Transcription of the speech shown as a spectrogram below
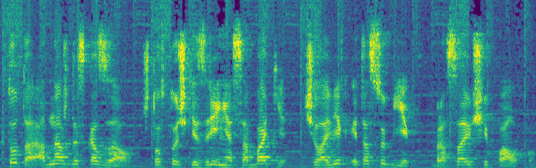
Кто-то однажды сказал, что с точки зрения собаки, человек – это субъект, бросающий палку.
